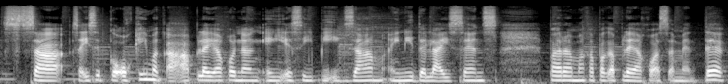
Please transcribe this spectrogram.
sa, sa isip ko, okay, mag-a-apply ako ng ASCP exam. I need a license para makapag-apply ako as a medtech.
